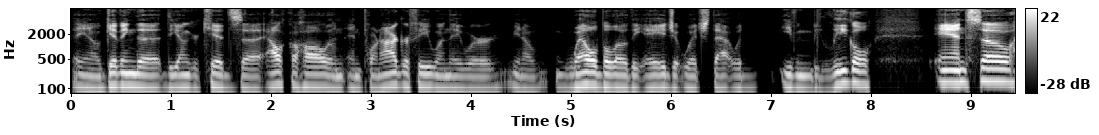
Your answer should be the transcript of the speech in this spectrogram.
you know giving the the younger kids uh, alcohol and, and pornography when they were you know well below the age at which that would even be legal and so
